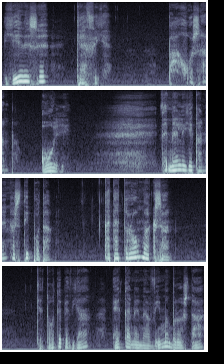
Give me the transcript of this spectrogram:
γύρισε και έφυγε πάγωσαν όλοι. Δεν έλεγε κανένας τίποτα. Κατατρώμαξαν. Και τότε παιδιά έκανε ένα βήμα μπροστά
